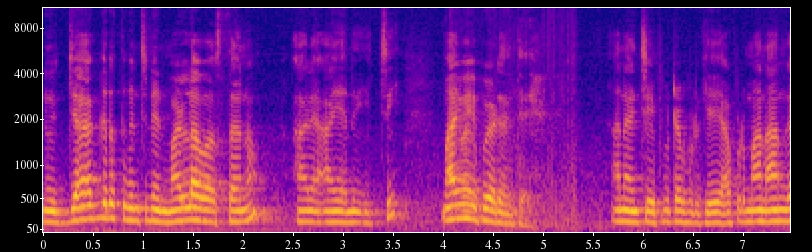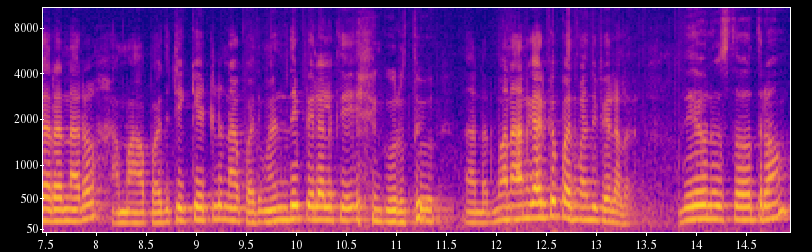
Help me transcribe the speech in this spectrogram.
నువ్వు జాగ్రత్త గురించి నేను మళ్ళా వస్తాను అని ఆయన ఇచ్చి మాయమైపోయాడు అంతే. అని ఆయన చెప్పేటప్పటికి అప్పుడు మా నాన్నగారు అన్నారు అమ్మ ఆ పది టిక్కెట్లు నా పది మంది పిల్లలకి గుర్తు అన్నారు. మా నాన్నగారికి పది మంది పిల్లలు. దేవుని స్తోత్రం.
